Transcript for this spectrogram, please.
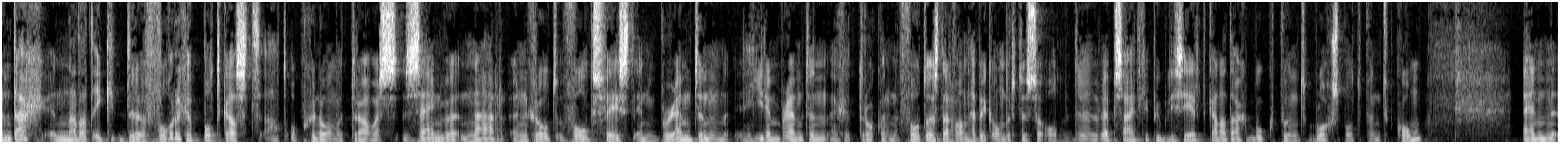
Een dag nadat ik de vorige podcast had opgenomen, trouwens, zijn we naar een groot volksfeest in Brampton, hier in Brampton, getrokken. Foto's daarvan heb ik ondertussen op de website gepubliceerd, kanadagboek.blogspot.com. En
